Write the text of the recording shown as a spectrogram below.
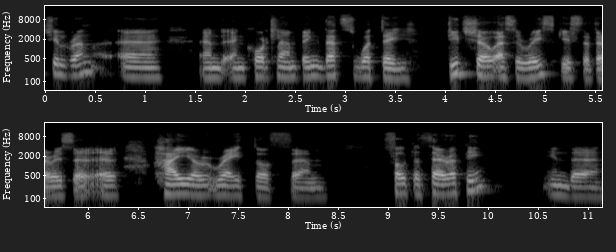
children uh, and and cord clamping that's what they did show as a risk is that there is a, a higher rate of um, phototherapy in the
